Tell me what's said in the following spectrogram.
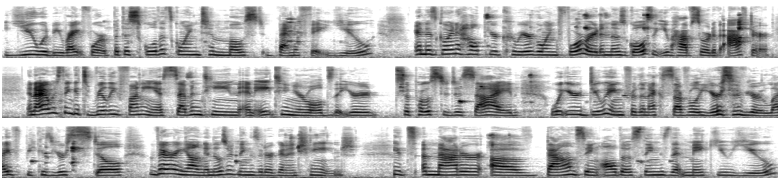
you would be right for, but the school that's going to most benefit you and is going to help your career going forward and those goals that you have sort of after. And I always think it's really funny as 17 and 18 year olds that you're supposed to decide what you're doing for the next several years of your life because you're still very young and those are things that are going to change. It's a matter of balancing all those things that make you you,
